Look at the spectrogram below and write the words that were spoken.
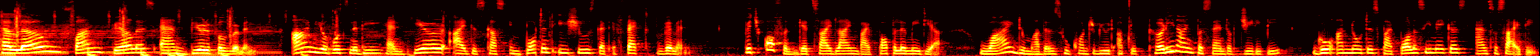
Hello, fun, fearless, and beautiful women. I'm your host Nidhi, and here I discuss important issues that affect women, which often get sidelined by popular media. Why do mothers who contribute up to 39% of GDP go unnoticed by policymakers and society.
